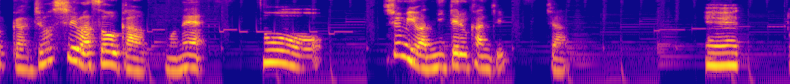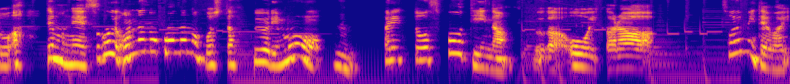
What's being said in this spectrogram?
っか、女子はそうかもね。そう。趣味は似てる感じ？じゃあ。えー、っと、あ、でもね、すごい女の子女の子した服よりも、うん、割とスポーティーな服が多いから、そういう意味では、うん、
